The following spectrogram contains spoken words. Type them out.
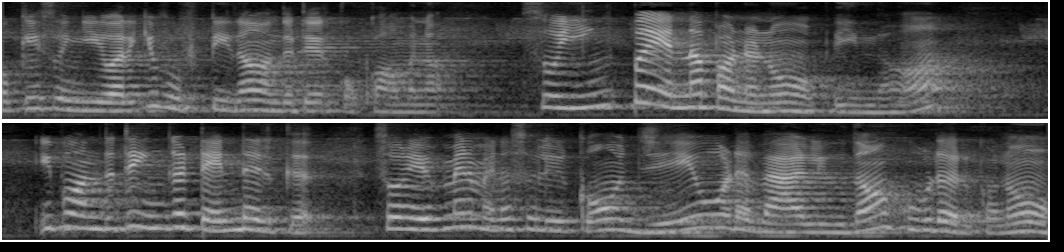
ஓகே ஸோ இங்கே வரைக்கும் ஃபிஃப்டி தான் வந்துகிட்டே இருக்கும் காமனாக ஸோ இப்போ என்ன பண்ணணும் அப்படின்னா இப்போ வந்துட்டு இங்கே டென் இருக்குது ஸோ எப்பவுமே நம்ம என்ன சொல்லியிருக்கோம்? ஜேவோட வேல்யூ தான் கூட இருக்கணும்.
